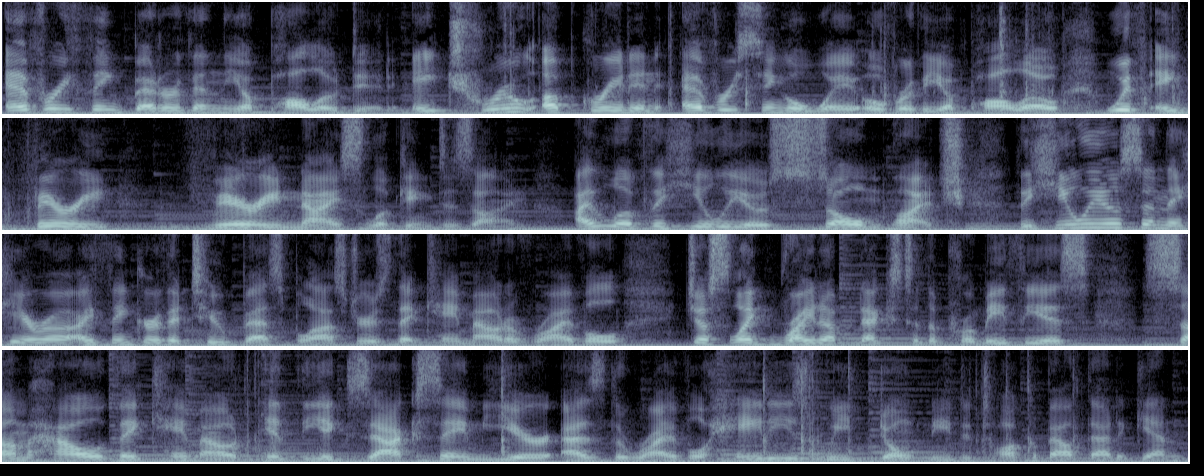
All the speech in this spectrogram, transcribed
everything better than the Apollo did. A true upgrade in every single way over the Apollo with a very, very nice looking design. I love the Helios so much. The Helios and the Hera, I think, are the two best blasters that came out of Rival, just like right up next to the Prometheus. Somehow they came out in the exact same year as the rival Hades. We don't need to talk about that again.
